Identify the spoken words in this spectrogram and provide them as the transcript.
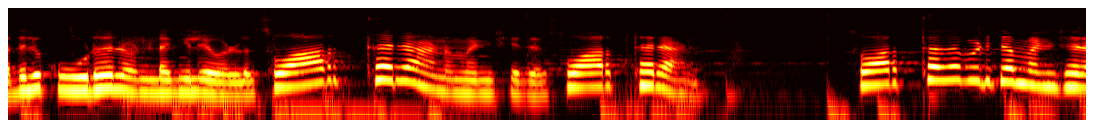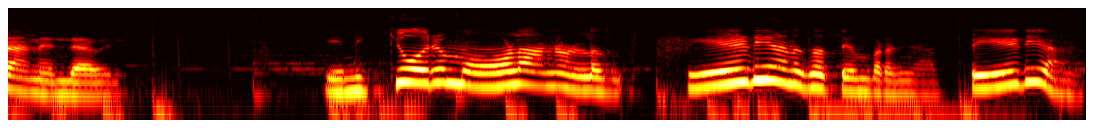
അതിൽ കൂടുതലുണ്ടെങ്കിലേ ഉള്ളൂ. സ്വാർത്ഥരാണ് മനുഷ്യർ സ്വാർത്ഥരാണ്. സ്വാർത്ഥത പിടിച്ച മനുഷ്യരാണ് എല്ലാവരും. എനിക്കും ഒരു മോളാണുള്ളത്. പേടിയാണ് സത്യം പറഞ്ഞാൽ പേടിയാണ്.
